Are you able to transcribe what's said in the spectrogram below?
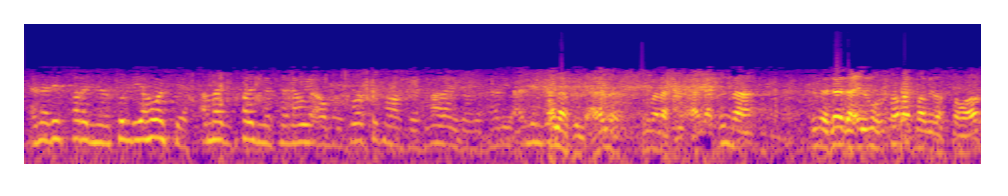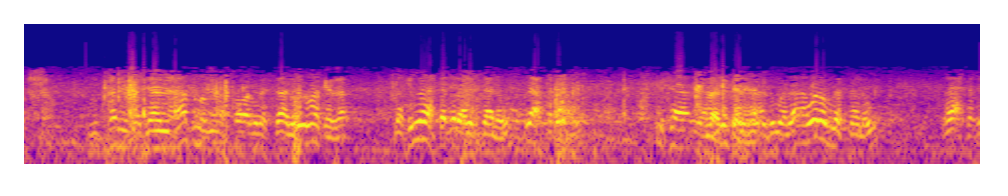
ان الذي يتخرج من الكلية؟ هو الشيخ. أما الذي يتخرج من الثانوية أو من المتوسط ما هو الشيخ؟ ما عندهم على كل حال على كل حال. لكن كما زاد علمه ترقى إلى الصواب. متخرج الجامعة اطلب من الصواب من الثانوي وهكذا. لكن لا يحتقر أهل الثانوي لا يحتقر يعني زملاء ولو الثانوي. لا يحتقر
